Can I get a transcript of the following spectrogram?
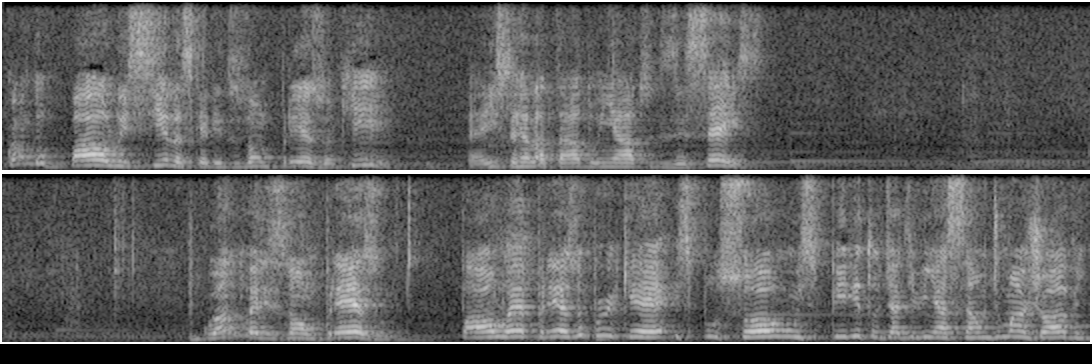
Quando Paulo e Silas, queridos, vão presos aqui, é, isso é relatado em Atos 16. Quando eles vão presos, Paulo é preso porque expulsou um espírito de adivinhação de uma jovem.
